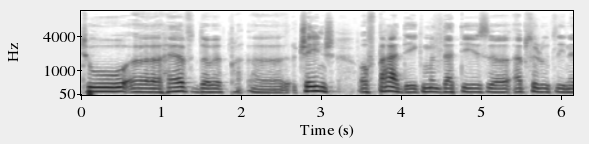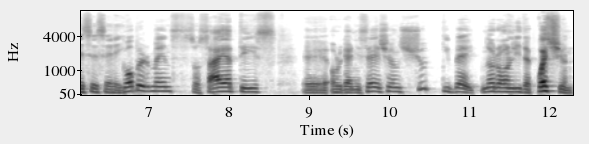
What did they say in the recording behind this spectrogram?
to uh, have the uh, change of paradigm that is uh, absolutely necessary. Governments, societies, uh, organizations should debate not only the question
